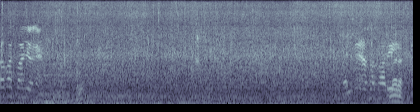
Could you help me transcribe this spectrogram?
आपके पास पाँच जगह हैं पहले मेरा सफारी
